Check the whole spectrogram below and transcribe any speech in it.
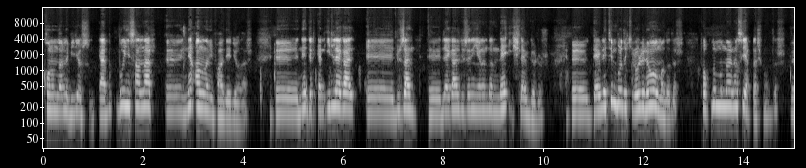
konumlarını biliyorsun. Yani bu, bu insanlar e, ne anlam ifade ediyorlar? E, nedir? Yani illegal e, düzen, e, legal düzenin yanında ne işlev görür? E, devletin buradaki rolü ne olmalıdır? Toplum bunlara nasıl yaklaşmalıdır? E,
